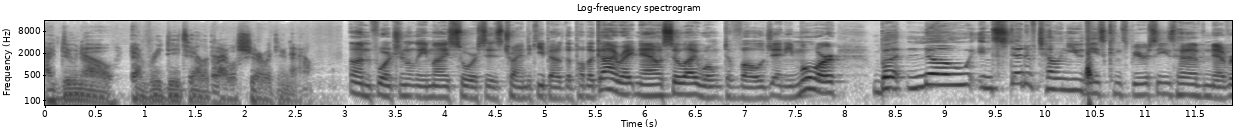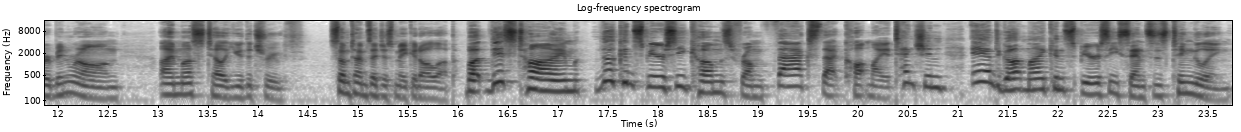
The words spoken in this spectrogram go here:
I do know every detail that I will share with you now. Unfortunately, my source is trying to keep out of the public eye right now, so I won't divulge any more. But no, instead of telling you these conspiracies have never been wrong, I must tell you the truth. Sometimes I just make it all up. But this time, the conspiracy comes from facts that caught my attention and got my conspiracy senses tingling.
